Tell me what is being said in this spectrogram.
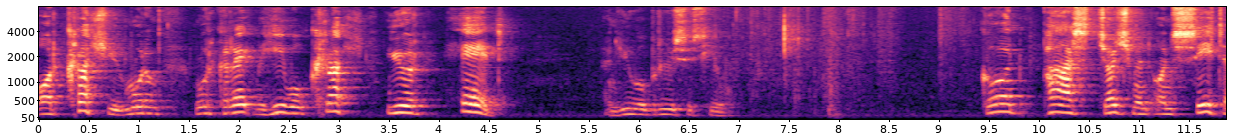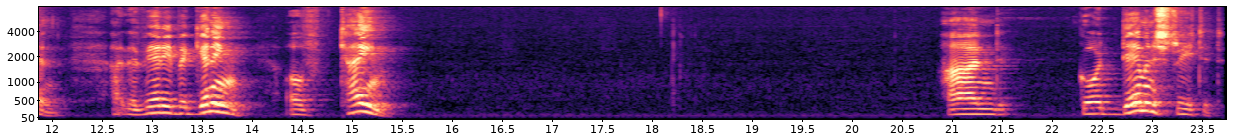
or crush you, more, more correctly, he will crush your head and you will bruise his heel. God passed judgment on Satan at the very beginning of time. And God demonstrated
